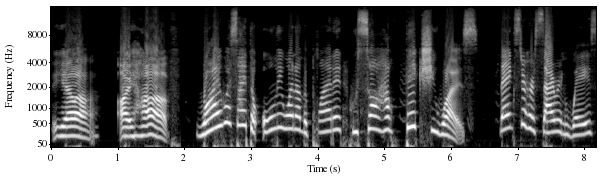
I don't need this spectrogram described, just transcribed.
Yeah, I have. Why was I the only one on the planet who saw how fake she was? Thanks to her siren ways,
